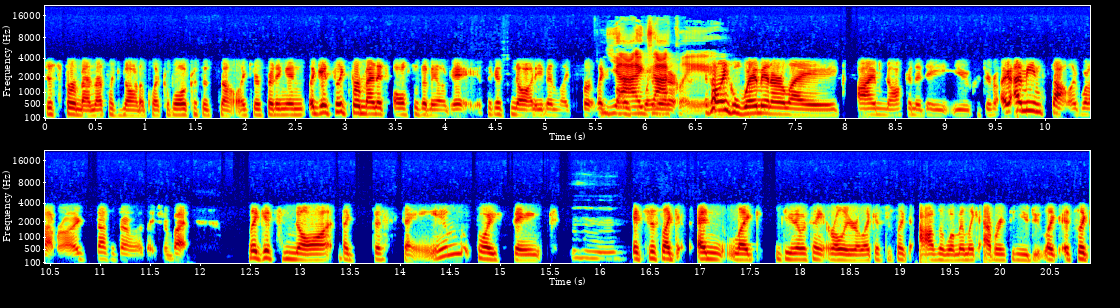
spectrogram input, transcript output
just for men that's like not applicable because it's not like you're fitting in. Like it's like for men it's also the male gaze. Like it's not even like for like yeah, like women are- exactly. it's not like women are like, I'm not gonna date you because you're. I I mean, it's not like whatever. Like that's a generalization, but like it's not like the same. So I think hmm it's just like, and like Dina was saying earlier, like it's just like as a woman, like everything you do, like it's like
